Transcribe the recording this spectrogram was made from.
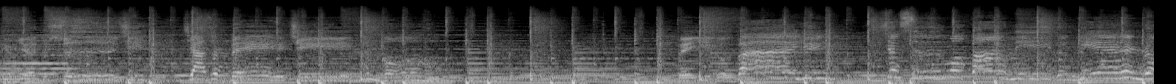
纽约的司机驾着北京的梦，每一朵白云像是。模仿你的面容，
